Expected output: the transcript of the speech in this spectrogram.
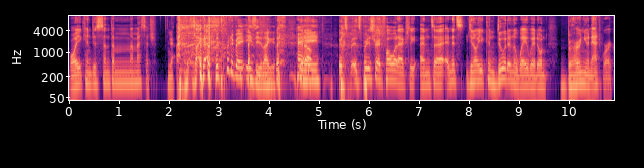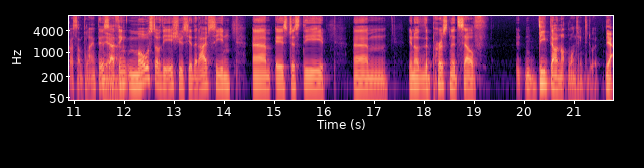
or you can just send them a message. Yeah. It's like it's pretty easy. Like, hey, you know, it's it's pretty straightforward actually, and uh, and it's you know you can do it in a way where you don't burn your network or something like this. I think most of the issues here that I've seen um, is just the um, you know the person itself deep down not wanting to do it. yeah.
